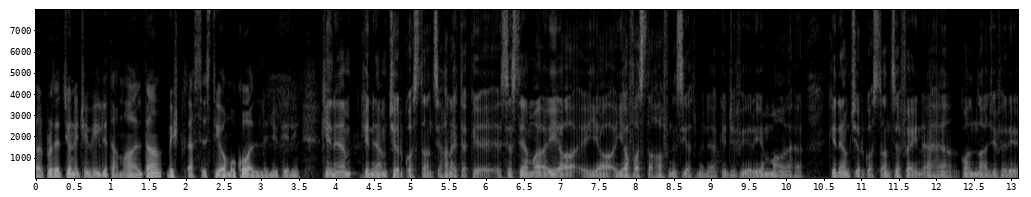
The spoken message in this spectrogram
tal-protezzjoni ċivili ta' Malta biex tassistihom ukoll, jiġifieri. Kien hemm, kien hemm ċirkostanzi, ħa ngħidlek, is-sistema hija hija hija vasta ħafna iżjed minn hekk, jiġifieri imma eħe, Kien hemm ċirkostanzi fejn eħe, konna ġifieri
